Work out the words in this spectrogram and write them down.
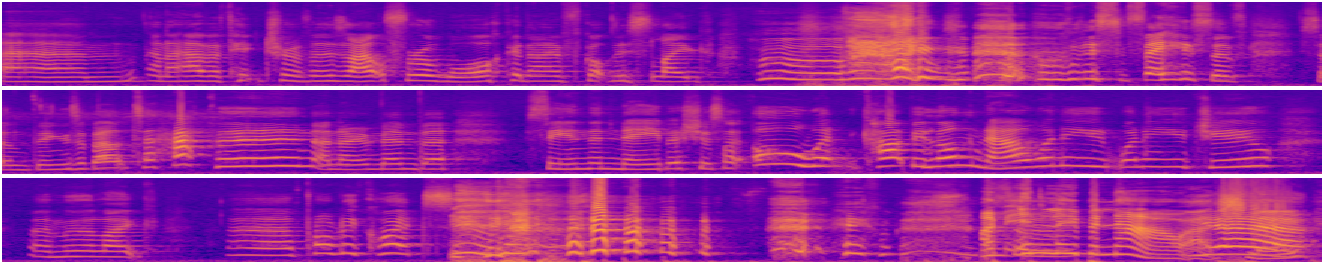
Um, and I have a picture of us out for a walk, and I've got this like, this face of something's about to happen. And I remember seeing the neighbour. She was like, "Oh, when can't be long now. When are you when are you due?" And we were like, uh, "Probably quite soon." I'm so, in labour now. Actually, yeah.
